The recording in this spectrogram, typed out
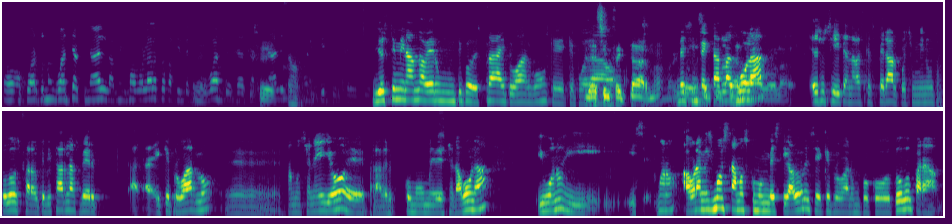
o jugar con un guante al final la misma bola la toca 100 veces el guante. O sea, es que al final es muy difícil. Yo estoy mirando a ver un tipo de sprite o algo que, que pueda... Desinfectar, ¿no? Desinfectar, las bolas. Eso sí, tendrás que esperar pues un minuto o dos para utilizarlas, ver hay que probarlo, eh, estamos en ello eh, para ver cómo humedece la bola. Y bueno, y, bueno, ahora mismo estamos como investigadores y hay que probar un poco todo para,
